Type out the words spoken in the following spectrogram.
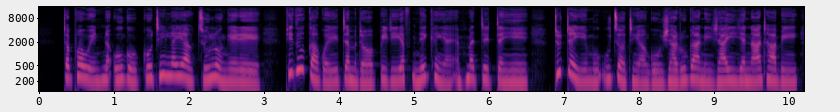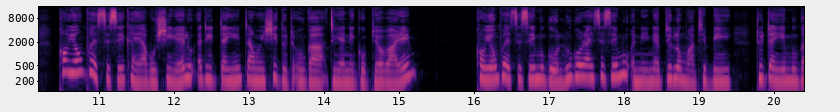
။တပ်ဖွဲ့ဝင်2ဦးကိုကိုထီလက်ရောက်ကျူးလွန်ခဲ့တဲ့ပြည်သူ့ကာကွယ်ရေးတပ်မတော် PDF မြိတ်ခရိုင်အမှတ်1တရင်ဒုတရင်မှုဦးကျော်ထင်အောင်ကိုယာရုကနေယာယီရနာထားပြီးခုံရုံးဖွဲ့စစ်ဆေးခံရဖို့ရှိတယ်လို့အဲ့ဒီတရင်တာဝန်ရှိသူတဦးက DNA ကိုပြောပါတယ်။ခုံရုံးဖွဲ့စစ်ဆေးမှုကိုလူကိုယ်တိုင်စစ်ဆေးမှုအနေနဲ့ပြုလုပ်မှာဖြစ်ပြီး ဒုတရင်မှုက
